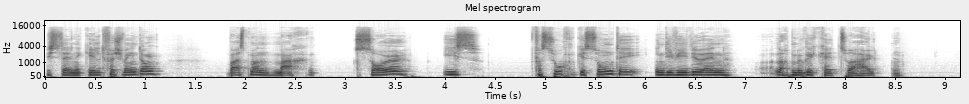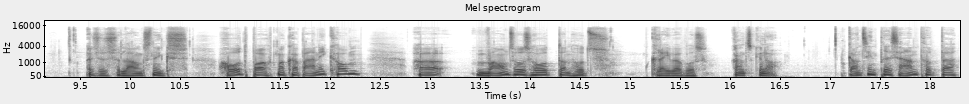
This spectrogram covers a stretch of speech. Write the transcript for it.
bisschen eine Geldverschwendung. Was man machen soll, ist versuchen, gesunde Individuen nach Möglichkeit zu erhalten. Also solange es nichts hat, braucht man keine Panik haben. Äh, Wenn es was hat, dann hat es Gräber was. Ganz genau. Ganz interessant hat der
